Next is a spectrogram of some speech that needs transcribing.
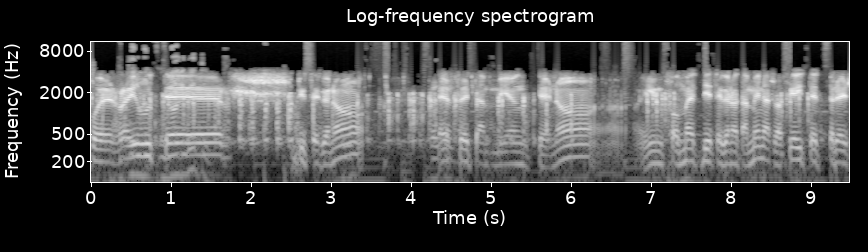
Pues Reuters dice que no. F también que no. Infomet dice que no también. Associated Press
